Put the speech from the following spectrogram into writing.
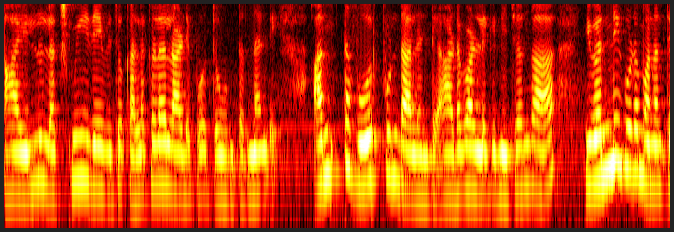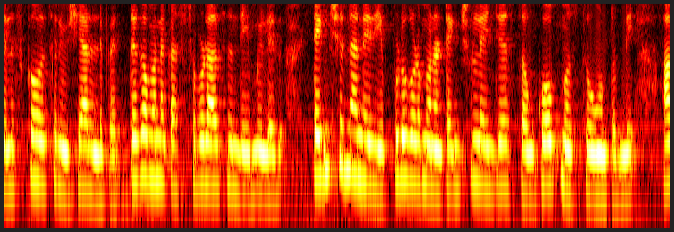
ఆ ఇల్లు లక్ష్మీదేవితో కళకళలాడిపోతూ ఉంటుందండి. అంత ఓర్పు ఉండాలండి ఆడవాళ్ళకి నిజంగా. ఇవన్నీ కూడా మనం తెలుసుకోవాల్సిన విషయాలండి. పెద్దగా మనం కష్టపడాల్సింది ఏమీ లేదు. టెన్షన్ అనేది ఎప్పుడు కూడా మనం టెన్షన్లో ఏం చేస్తాం? కోపం వస్తూ ఉంటుంది. ఆ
